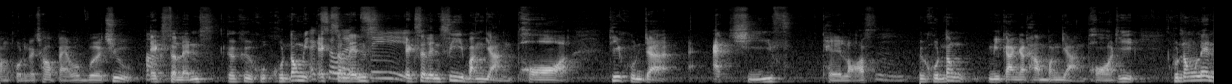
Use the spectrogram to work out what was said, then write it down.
บางคนก็ชอบแปลว่า virtue excellence ก็คือคุณคุณต้องมี excellence Excellency excellency บางอย่างพอที่คุณจะ achieve telos คือคุณต้องมีการกระทำบางอย่างพอที่คุณต้องเล่น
